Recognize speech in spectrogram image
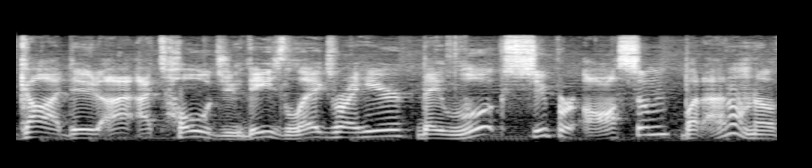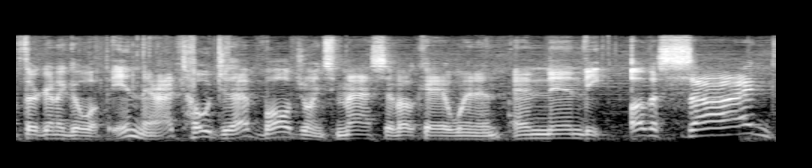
God, dude, I, I, told you, these legs right here, they look super awesome, but I don't know if they're going to go up in there. I told you, that ball joint's massive. Okay, I went in. And then the other side,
